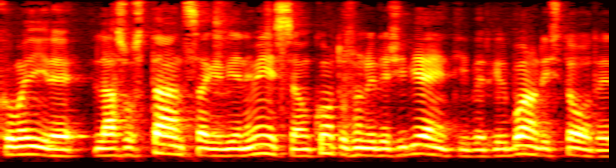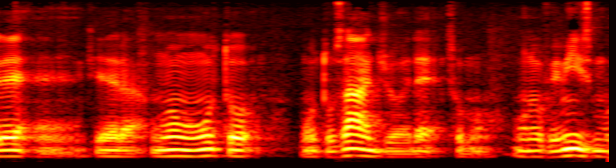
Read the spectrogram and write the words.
come dire, la sostanza che viene messa, un conto sono i recipienti, perché il buon Aristotele, eh, che era un uomo molto, molto saggio, ed è insomma un eufemismo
